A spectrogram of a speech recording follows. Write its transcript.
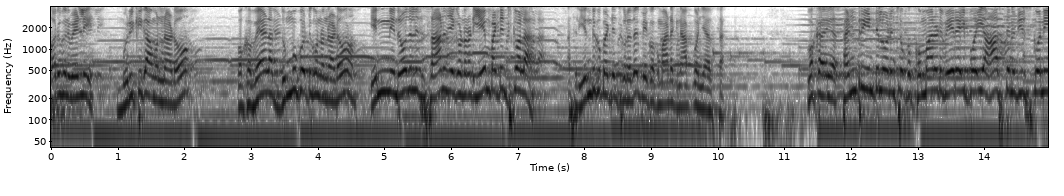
పరుగును వెళ్ళి మురికిగా ఉన్నాడో ఒకవేళ దుమ్ము కొట్టుకుని ఉన్నాడో ఎన్ని రోజుల నుంచి స్నానం చేయకుండా ఉన్నాడు ఏం పట్టించుకోవాలా? అసలు ఎందుకు పట్టించుకోలేదో మీకు ఒక మాట జ్ఞాపకం చేస్తా. ఒక తండ్రి ఇంటిలో నుంచి ఒక కుమారుడు వేరైపోయి ఆస్తిని తీసుకొని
